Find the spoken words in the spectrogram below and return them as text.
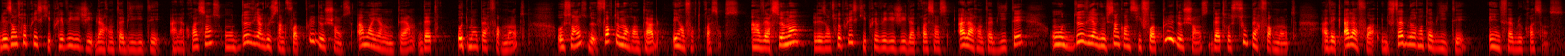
les entreprises qui privilégient la rentabilité à la croissance ont 2,5 fois plus de chances à moyen long terme d'être hautement performantes, au sens de fortement rentables et en forte croissance. Inversement, les entreprises qui privilégient la croissance à la rentabilité ont 2,56 fois plus de chances d'être sous-performantes, avec à la fois une faible rentabilité et une faible croissance.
